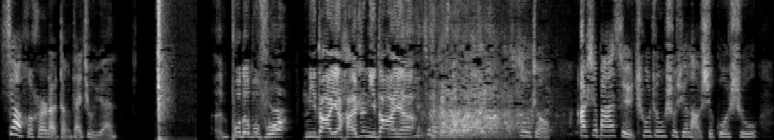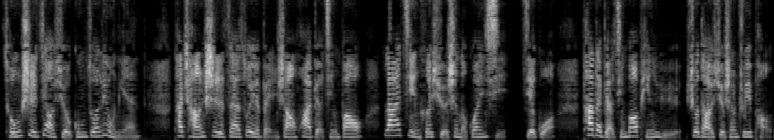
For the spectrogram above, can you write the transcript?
笑呵呵的等待救援。不得不服，你大爷还是你大爷。苏州，二十八岁初中数学老师郭叔从事教学工作六年，他尝试在作业本上画表情包，拉近和学生的关系。结果，他的表情包评语受到学生追捧。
